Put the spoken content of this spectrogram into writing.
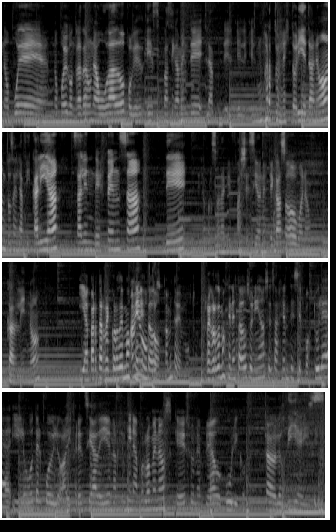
no puede, no puede contratar un abogado porque es básicamente el- el muerto en la historieta, ¿no? Entonces la fiscalía sale en defensa de, de la persona que falleció, en este caso, bueno, Carlin, ¿no? Y aparte recordemos A que mí en me Estados gustó. a mí también me gustó. Recordemos que en Estados Unidos esa gente se postula y lo vota el pueblo, a diferencia de en Argentina por lo menos, que es un empleado público. Claro, los DAs,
